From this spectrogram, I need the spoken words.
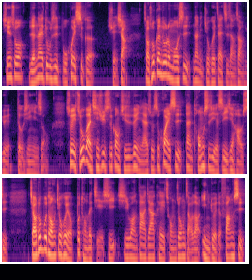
先说忍耐度日不会是个选项，找出更多的模式，那你就会在职场上越得心应手。所以，主管情绪失控其实对你来说是坏事，但同时也是一件好事。角度不同，就会有不同的解析。希望大家可以从中找到应对的方式。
